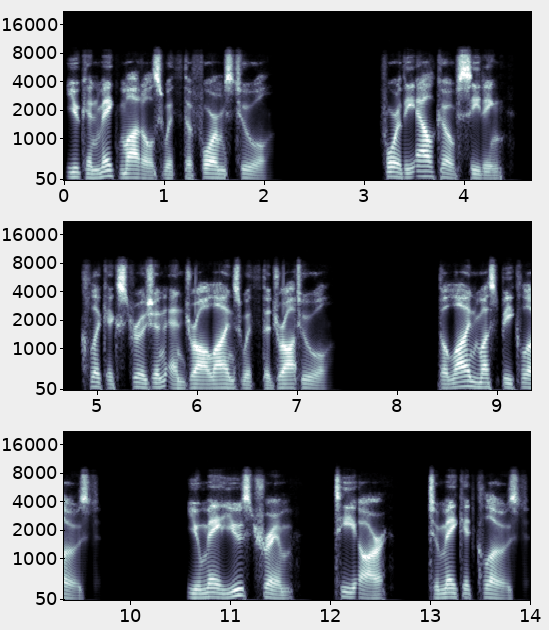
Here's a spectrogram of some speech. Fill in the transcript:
You can make models with the Forms tool. For the alcove seating, click Extrusion and draw lines with the Draw tool. The line must be closed. You may use Trim, TR, to make it closed.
